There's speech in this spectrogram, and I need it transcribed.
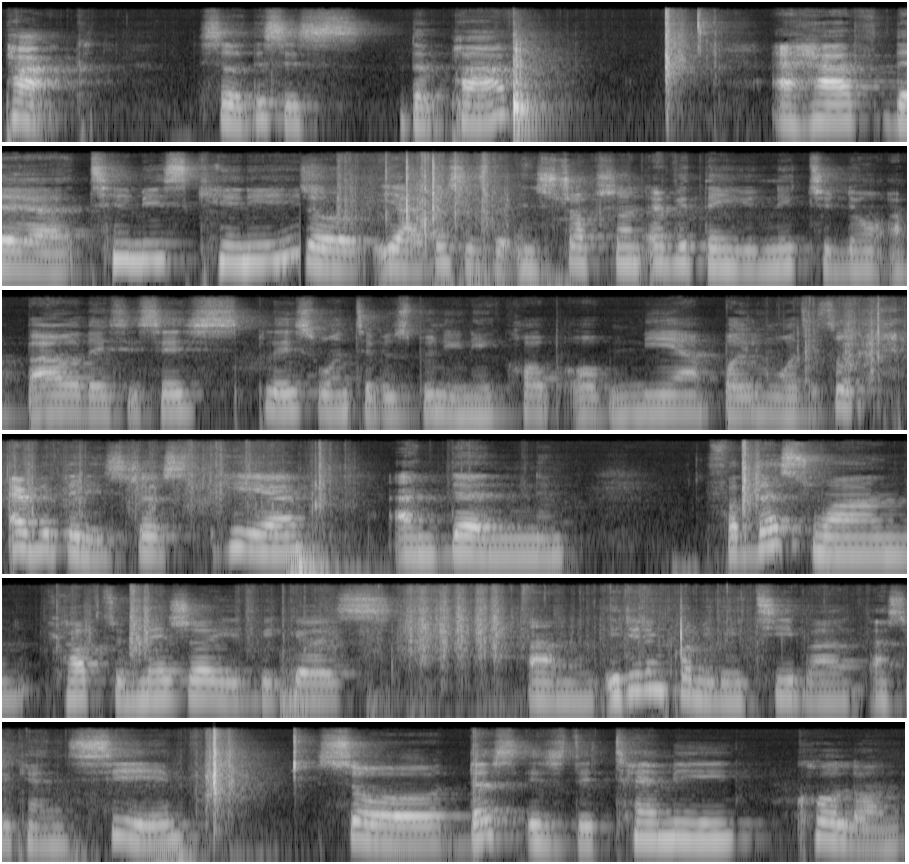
pack so this is the pack I have the Teami Skinny. So yeah, this is the instruction. Everything you need to know about this. It says place one tablespoon in a cup of near boiling water. So everything is just here. And then for this one, you have to measure it because um, it didn't come in a tea bag as you can see. So this is the Teami colon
